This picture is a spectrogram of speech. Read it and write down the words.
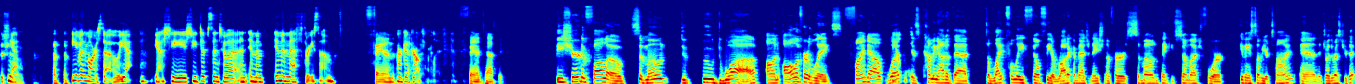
the show. Yeah. even more so, yeah, yeah. She she dips into a, an MM, MMF threesome. Fan. Our good girl Charlotte. Fantastic. Be sure to follow Simone de Boudoir on all of her links find out what yeah. is coming out of that delightfully filthy erotic imagination of hers. Simone, thank you so much for giving us some of your time and enjoy the rest of your day.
